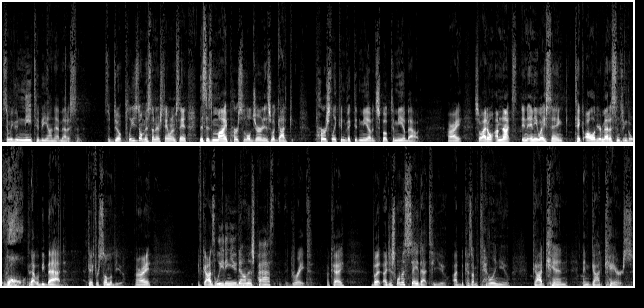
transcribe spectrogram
some of you need to be on that medicine. So don't, please don't misunderstand what I'm saying. This is my personal journey. This is what God personally convicted me of and spoke to me about. All right. So I don't, I'm not in any way saying take all of your medicines and go, whoa, that would be bad. Okay. For some of you. All right. If God's leading you down this path, great. Okay. But I just want to say that to you because I'm telling you, God can and God cares.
